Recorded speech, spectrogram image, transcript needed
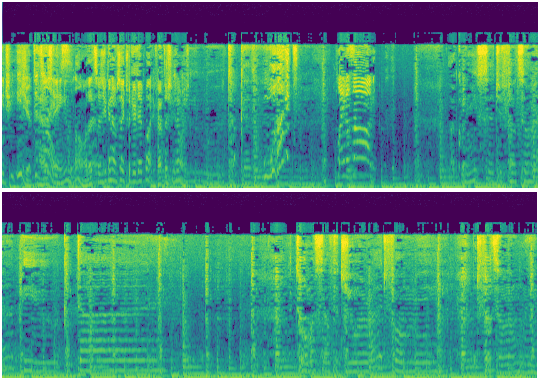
Egy- Egypt Good has a new law that says you can have sex with your dead wife after six hours. What? Play the song. Like when you said you felt so happy you could die. I told myself that you were right for me, but felt so lonely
